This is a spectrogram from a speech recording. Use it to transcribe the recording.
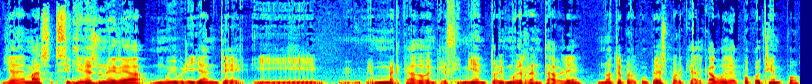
Y además, si tienes una idea muy brillante y un mercado en crecimiento y muy rentable, no te preocupes porque al cabo de poco tiempo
